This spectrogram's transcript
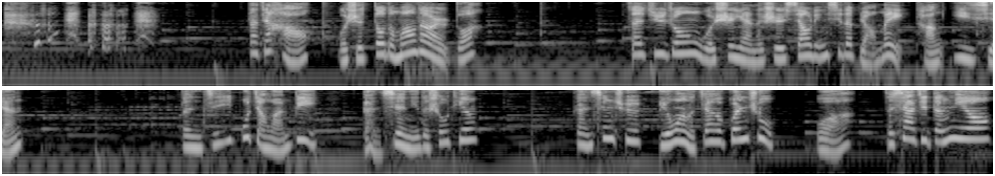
大家好，我是豆豆猫的耳朵。在剧中，我饰演的是萧灵溪的表妹唐艺贤。本集播讲完毕，感谢您的收听。感兴趣别忘了加个关注，我在下集等你哦。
